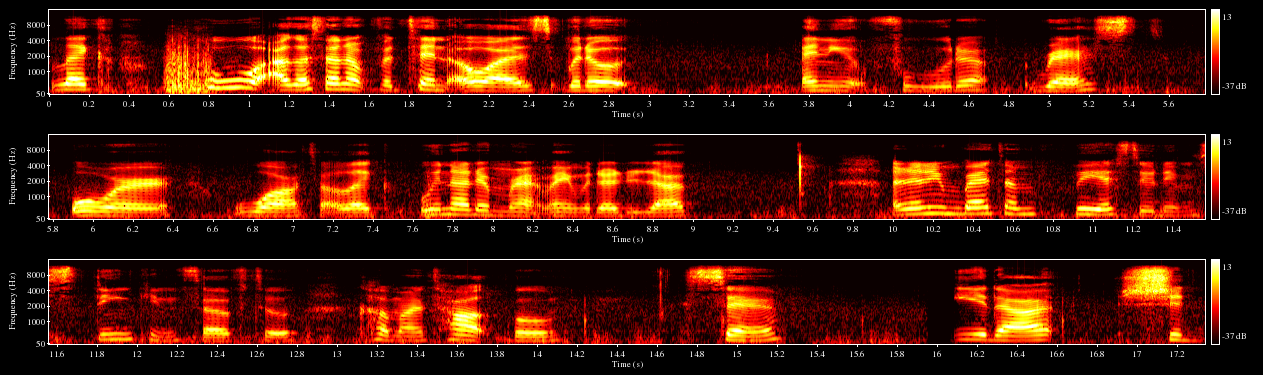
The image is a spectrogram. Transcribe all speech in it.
Like who i got stand up for 10 hours without any food rest or water? Like we're not them right mind without that and then in bright and face to them stinking self to come and talk about say either should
